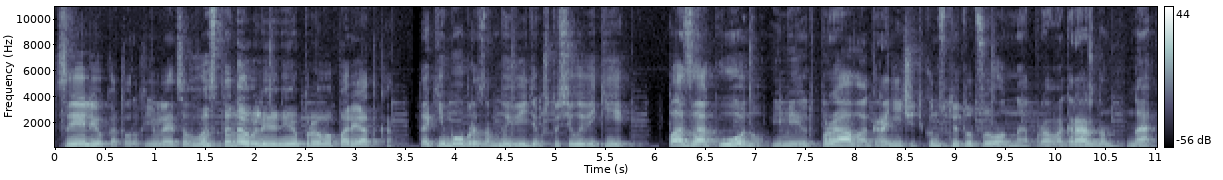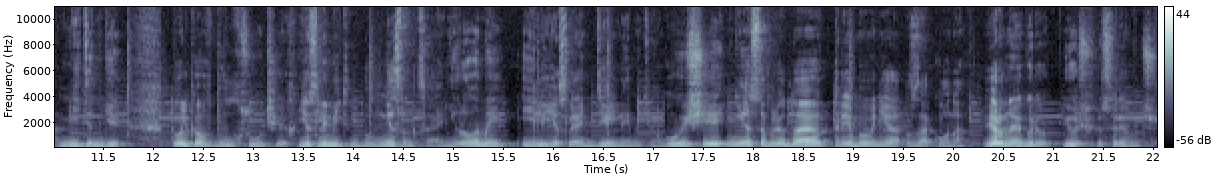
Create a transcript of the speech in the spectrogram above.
целью которых является восстановление правопорядка. Таким образом, мы видим, что силовики по закону имеют право ограничить конституционное право граждан на митинги только в двух случаях. Если митинг был несанкционированный или если отдельные митингующие не соблюдают требования закона. Верно я говорю, Иосиф Виссарионович?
